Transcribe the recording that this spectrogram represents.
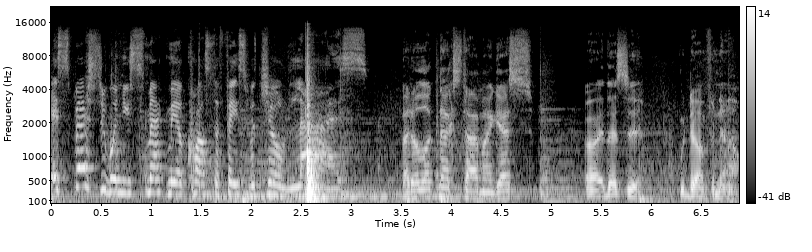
Especially when you smack me across the face with your lies. Better luck next time, I guess. All right, that's it. We're done for now.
